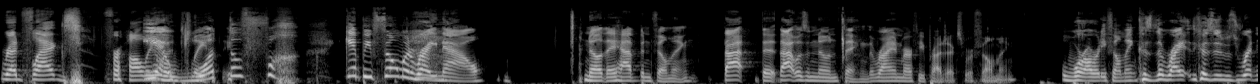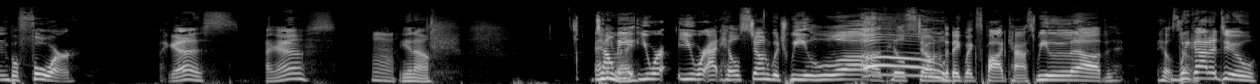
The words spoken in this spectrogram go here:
red flags for Hollywood. Yeah, what the fuck? Can't be filming right now. No, they have been filming. That, that, that was a known thing. The Ryan Murphy projects were filming. We're already filming because the right because it was written before. I guess. I guess. You know. Tell Anyway. me, you were you were at Hillstone, which we love Oh! Hillstone, the Big Wigs podcast. We love Hillstone. We got to do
